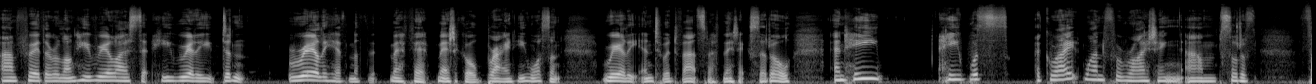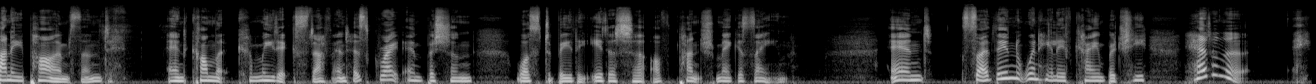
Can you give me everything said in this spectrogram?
um, further along, he realised that he really didn't really have math- mathematical brain. He wasn't really into advanced mathematics at all. And he he was a great one for writing um, sort of funny poems and and comic, comedic stuff. And his great ambition was to be the editor of Punch magazine. And so then, when he left Cambridge, he had an, he,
